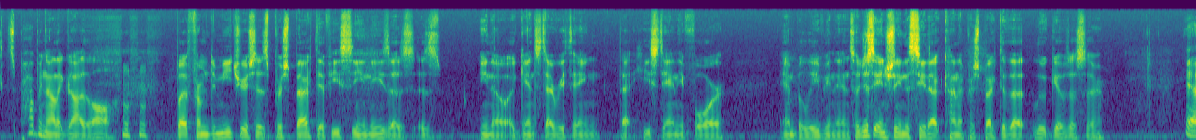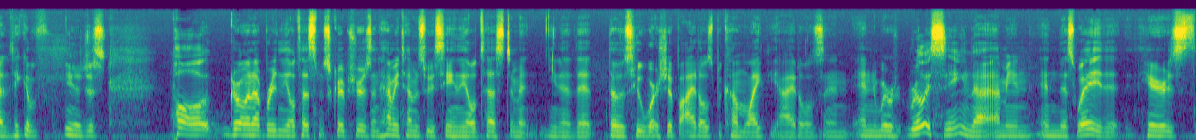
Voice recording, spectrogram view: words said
it's probably not a god at all. but from Demetrius's perspective, he's seeing these as, as you know against everything that he's standing for and believing in. So just interesting to see that kind of perspective that Luke gives us there. Yeah, I think of you know just Paul growing up reading the Old Testament scriptures and how many times we see in the Old Testament, you know, that those who worship idols become like the idols, and and we're really seeing that. I mean, in this way that here's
